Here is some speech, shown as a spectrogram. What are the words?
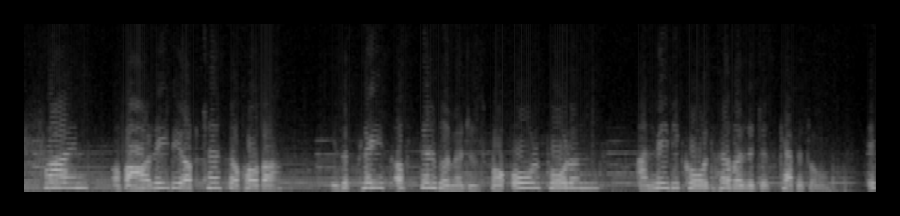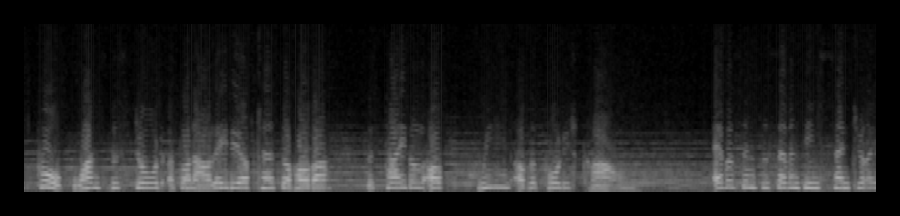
The shrine of Our Lady of Częstochowa is a place of pilgrimages for all Poland and may be called her religious capital. A pope once bestowed upon Our Lady of Częstochowa the title of Queen of the Polish Crown. Ever since the 17th century,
